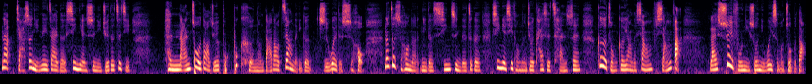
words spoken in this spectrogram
那假设你内在的信念是你觉得自己。很难做到，觉得不不可能达到这样的一个职位的时候，那这时候呢，你的心智、你的这个信念系统呢，就会开始产生各种各样的想想法，来说服你说你为什么做不到。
